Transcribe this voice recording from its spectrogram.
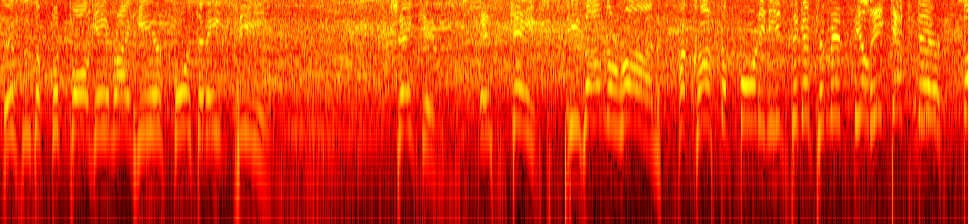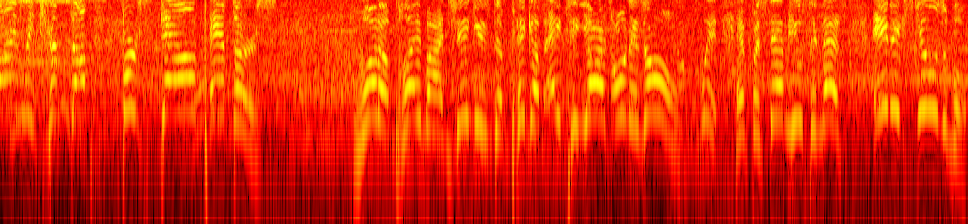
This is the football game right here, fourth and 18. Jenkins escapes. He's on the run across the 40. Needs to get to midfield. He gets there. Finally tripped up. First down, Panthers. What a play by Jenkins to pick up 18 yards on his own. Quit. And for Sam Houston, that's inexcusable.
